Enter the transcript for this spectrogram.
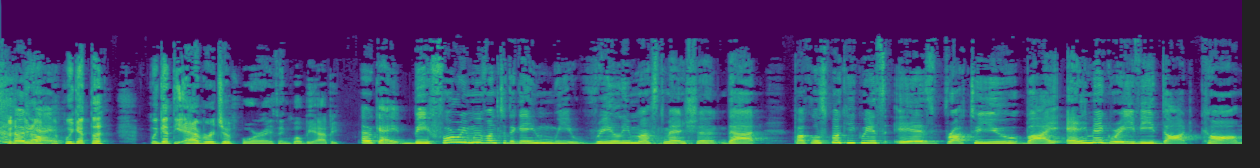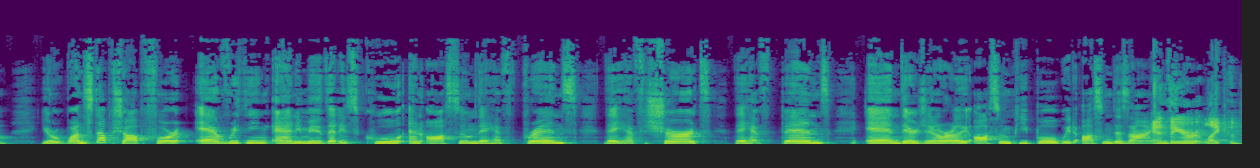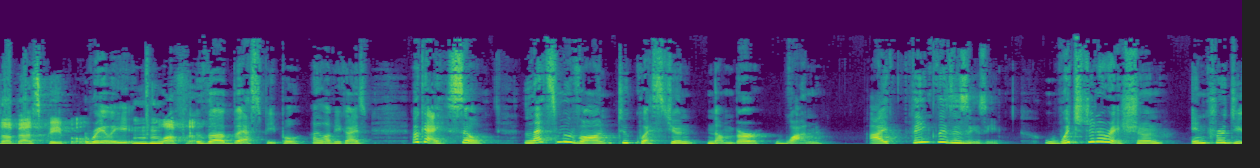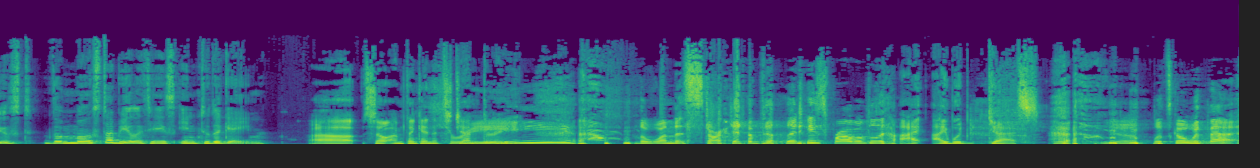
Okay. know, if we get the if we get the average of four, I think we'll be happy. Okay, before we move on to the game, we really must mention that Puckle's Poke Quiz is brought to you by AnimeGravy.com, your one-stop shop for everything anime that is cool and awesome. They have prints, they have shirts, they have pins, and they're generally awesome people with awesome designs. and they are like the best people. really mm-hmm. Mm-hmm. Love them. the best people. I love you guys. Okay, so let's move on to question number one. I think this is easy. Which generation introduced the most abilities into the game? Uh, so I'm thinking it's Gen three. Three? the one that started abilities, probably. I I would guess. Yeah, let's go with that.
